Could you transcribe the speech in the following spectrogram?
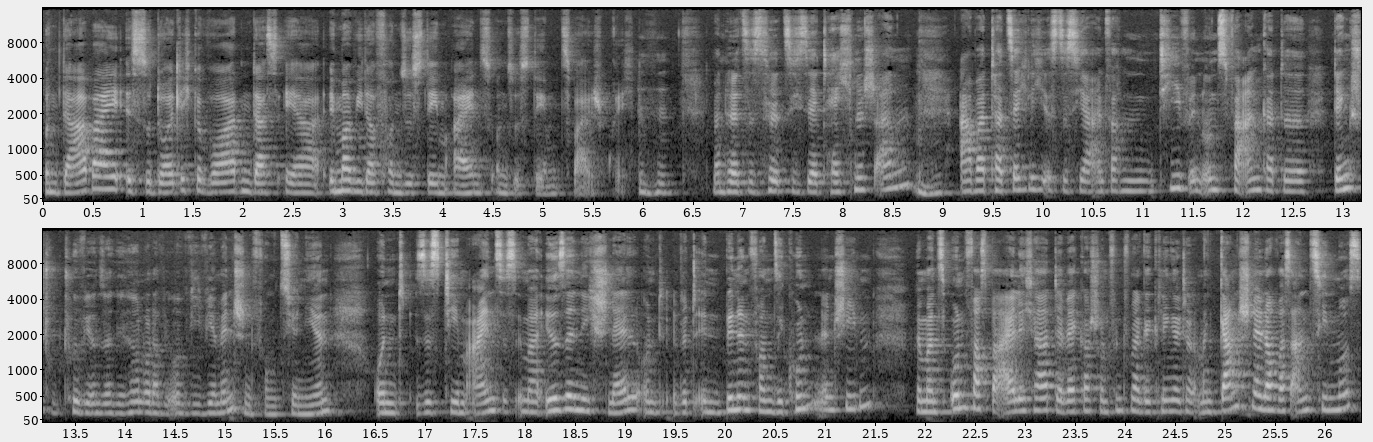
Und dabei ist so deutlich geworden, dass er immer wieder von System 1 und System 2 spricht. Mhm. Man hört, es hört sich sehr technisch an, mhm. aber tatsächlich ist es ja einfach eine tief in uns verankerte Denkstruktur, wie unser Gehirn oder wie, wie wir Menschen funktionieren. Und System 1 ist immer irrsinnig schnell und wird in binnen von Sekunden entschieden Wenn man es unfassbar eilig hat, der Wecker schon fünfmal geklingelt hat und man ganz schnell noch was anziehen muss,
